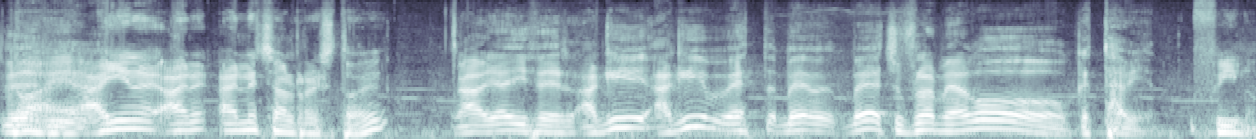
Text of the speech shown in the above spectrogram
No, ahí han, han hecho el resto, ¿eh? ah, ya dices, aquí, aquí voy a chuflarme algo que está bien. Fino.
